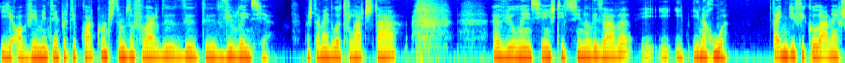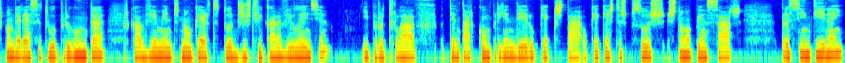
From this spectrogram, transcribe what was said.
e, obviamente, em particular, quando estamos a falar de, de, de violência. Mas também do outro lado está a violência institucionalizada e, e, e na rua. Tenho dificuldade em responder a essa tua pergunta, porque obviamente não quero de todo justificar a violência e por outro lado tentar compreender o que é que está, o que é que estas pessoas estão a pensar para sentirem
